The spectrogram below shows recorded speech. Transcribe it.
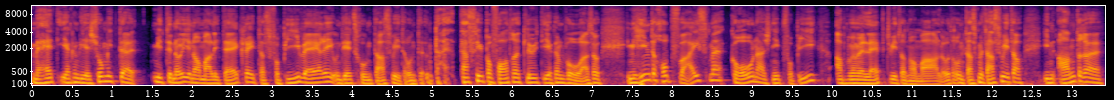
man hat irgendwie schon mit der, mit der neuen Normalität geredet, dass es vorbei wäre und jetzt kommt das wieder. Und, und das überfordert die Leute irgendwo. Also im Hinterkopf weiß man, Corona ist nicht vorbei, aber man lebt wieder normal, oder? Und dass man das wieder in anderen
